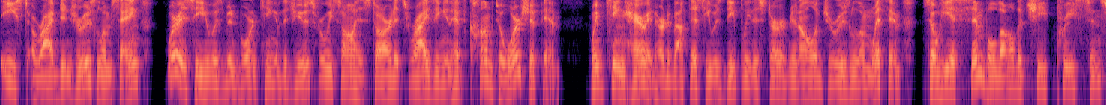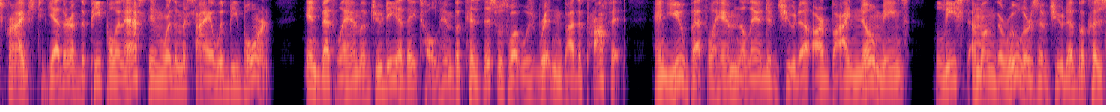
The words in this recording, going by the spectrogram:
east arrived in Jerusalem saying, where is he who has been born king of the Jews? For we saw his star at its rising and have come to worship him. When King Herod heard about this, he was deeply disturbed and all of Jerusalem with him. So he assembled all the chief priests and scribes together of the people and asked them where the Messiah would be born. In Bethlehem of Judea, they told him, because this was what was written by the prophet. And you, Bethlehem, in the land of Judah, are by no means least among the rulers of Judah, because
